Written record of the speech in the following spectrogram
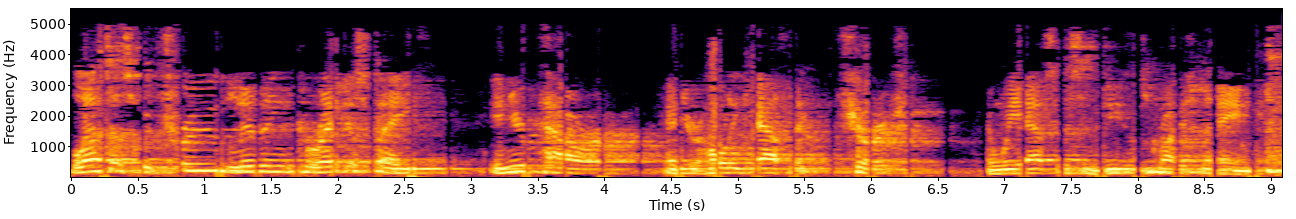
Bless us with true, living, courageous faith in your power and your holy Catholic Church. And we ask this in Jesus Christ's name.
